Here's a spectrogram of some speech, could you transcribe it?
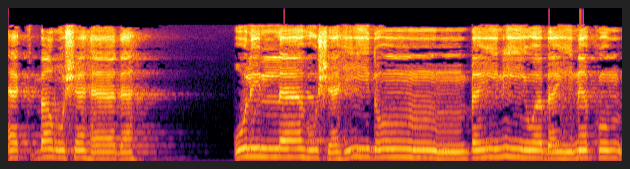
اكبر شهاده قل الله شهيد بيني وبينكم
